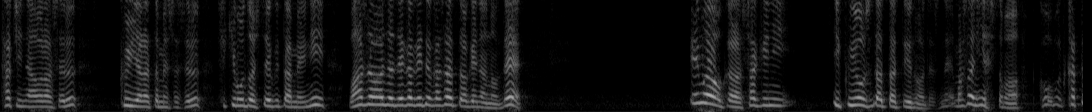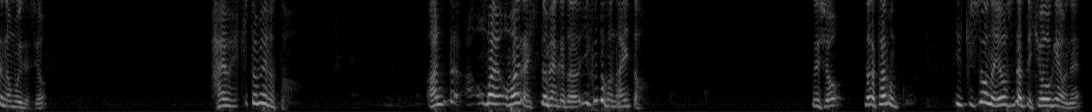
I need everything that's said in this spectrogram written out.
立ち直らせる悔い改めさせる引き戻していくためにわざわざ出かけてくださったわけなのでエマオから先に行く様子だったっていうのはですねまさにイエス様は勝手な思いですよ。はよ引き止めろと。あんたお前お前ら引き止めんかったら行くとこないと。でしょ？だから多分行きそうな様子だって表現をね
